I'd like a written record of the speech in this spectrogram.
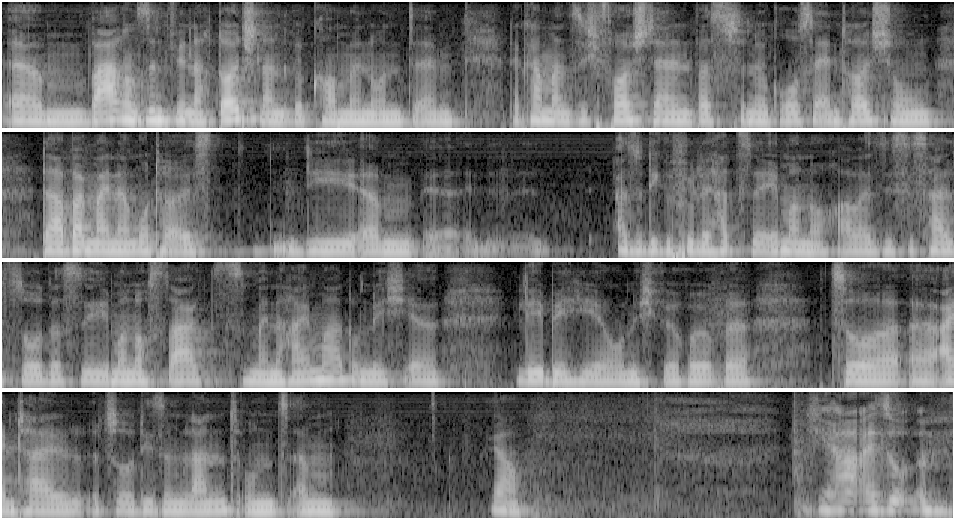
ähm, waren, sind wir nach Deutschland gekommen. Und ähm, da kann man sich vorstellen, was für eine große Enttäuschung da bei meiner Mutter ist. Die, ähm, äh, also die Gefühle hat sie immer noch, aber es ist halt so, dass sie immer noch sagt, es ist meine Heimat und ich äh, lebe hier und ich gehöre zur äh, ein Teil zu diesem Land und ähm, ja. Ja, also ähm,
